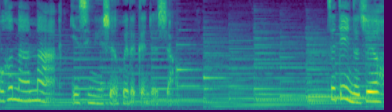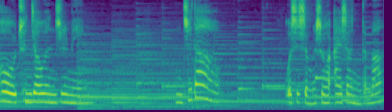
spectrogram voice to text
我和妈妈也心领神会的跟着笑。在电影的最后，春娇问志明：“你知道我是什么时候爱上你的吗？”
